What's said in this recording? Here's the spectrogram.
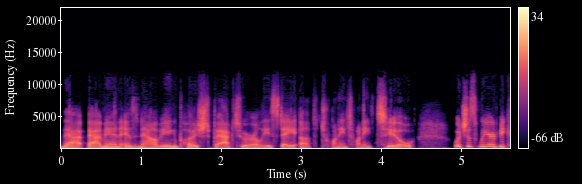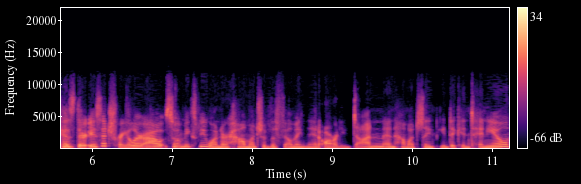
that Batman is now being pushed back to a release date of 2022, which is weird because there is a trailer out, so it makes me wonder how much of the filming they had already done and how much they need to continue.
